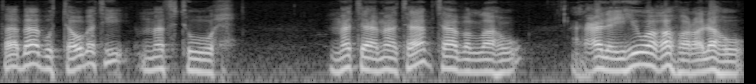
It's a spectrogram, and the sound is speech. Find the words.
فباب التوبة مفتوح. متى ما تاب تاب الله عليه وغفر له.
